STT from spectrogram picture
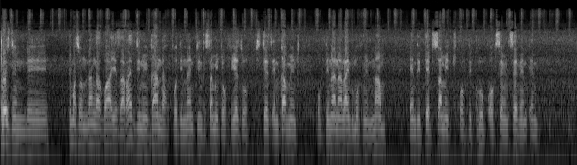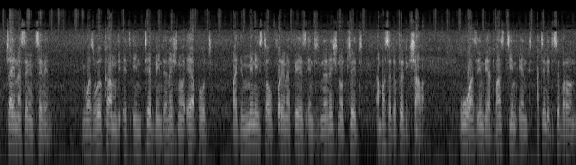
President uh, Emmerson Mnangagwa has arrived in Uganda for the 19th Summit of Heads of States and Government of the Non-Aligned Movement NAM and the third summit of the Group of 77 and China 77. He was welcomed at Entebbe International Airport by the Minister of Foreign Affairs and International Trade, Ambassador Frederick Shava, who was in the advance team and attended several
